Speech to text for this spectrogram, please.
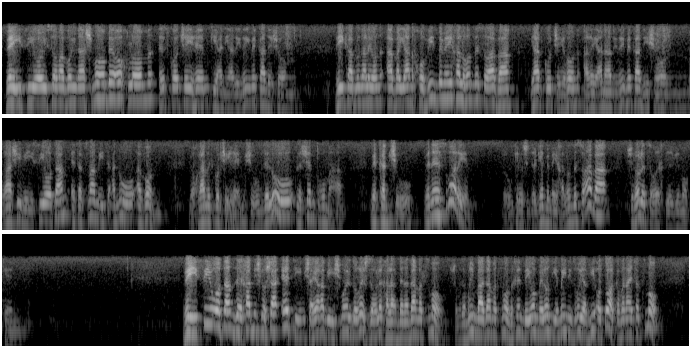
ואיסיו איסום אבוינה שמו באוכלום אס קודשיהם כי אני אדינוי מקדשום. ויקבלו נליון אביין חובין במיכל הון לסואבה יד קודשי הון הרי אנא אדינוי מקדישון. רש"י והסיעו אותם את עצמם יטענו עוון. ואוכלם את קודשיהם שהובדלו לשם תרומה וקדשו ונאסרו עליהם. והוא כאילו שתרגם במיכלון בסואבה שלא לצורך תרגמו כן. והסיעו אותם זה אחד משלושה אתים שהיה רבי ישמעאל דורש, זה הולך על הבן אדם עצמו, שמדברים באדם עצמו, וכן ביום מלות ימי נזרו יביא אותו, הכוונה את עצמו,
